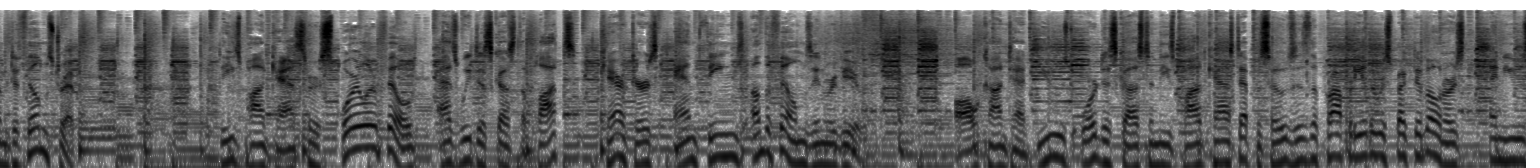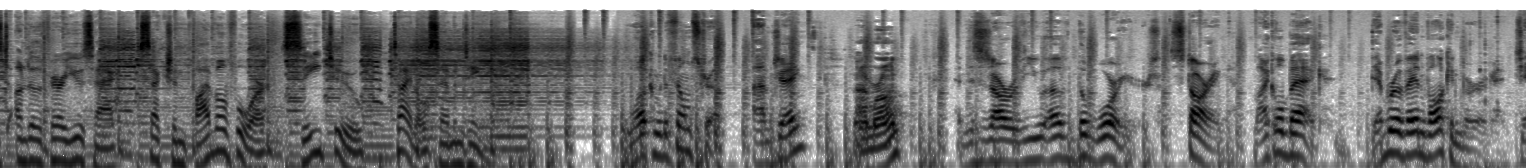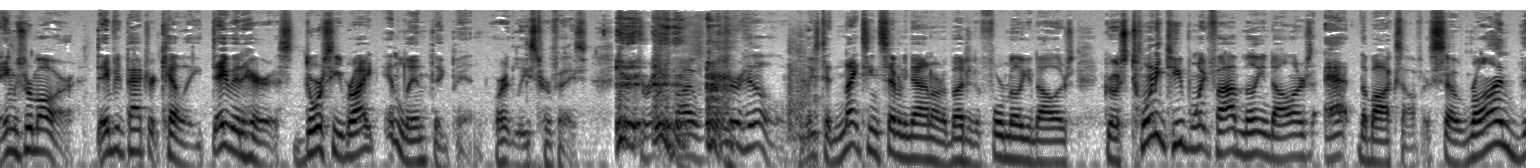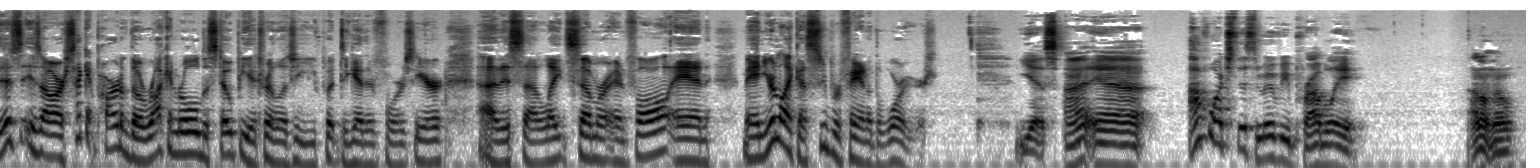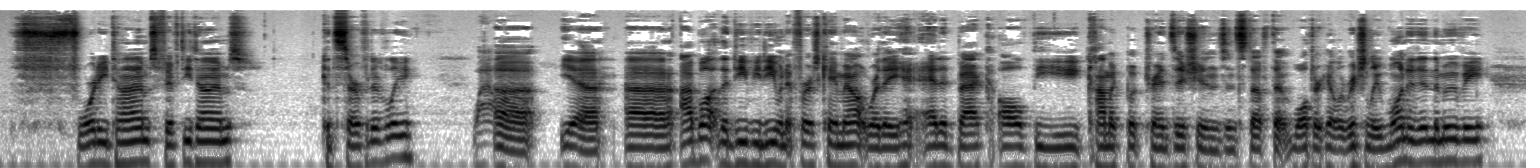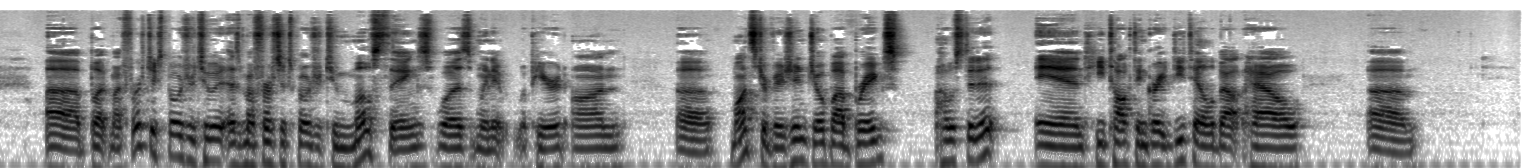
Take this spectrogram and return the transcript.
welcome to Filmstrip. These podcasts are spoiler filled as we discuss the plots, characters, and themes of the films in review. All content used or discussed in these podcast episodes is the property of the respective owners and used under the Fair Use Act, Section 504, C2, Title 17. Welcome to Filmstrip. I'm Jay, I'm Ron. and this is our review of The Warriors, starring Michael Beck, Deborah Van Valkenburg, James Remar, David Patrick Kelly, David Harris, Dorsey Wright, and Lynn Thigpen, or at least her face. Directed by Walter Hill, released in 1979 on a budget of $4 million, grossed $22.5 million at the box office. So, Ron, this is our second part of the rock and roll dystopia trilogy you've put together for us here uh, this uh, late summer and fall. And, man, you're like a super fan of the Warriors. Yes, I uh, I've watched this movie probably I don't know forty times, fifty times, conservatively. Wow. Uh, yeah, uh, I bought the DVD when it first came out, where they added back all the comic book transitions and stuff that Walter Hill originally wanted in the movie. Uh, but my first exposure to it, as my first exposure to most things, was when it appeared on uh, Monster Vision. Joe Bob Briggs hosted it, and he talked in great detail about how, um,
